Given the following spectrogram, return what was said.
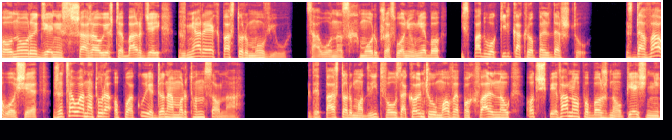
Ponury dzień zszarzał jeszcze bardziej, w miarę jak pastor mówił. Całun z chmur przesłonił niebo i spadło kilka kropel deszczu. Zdawało się, że cała natura opłakuje Johna Mortonsona. Gdy pastor modlitwą zakończył mowę pochwalną, odśpiewano pobożną pieśń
